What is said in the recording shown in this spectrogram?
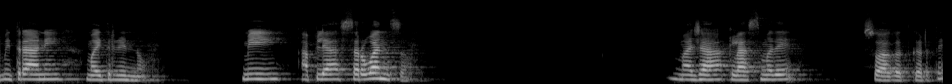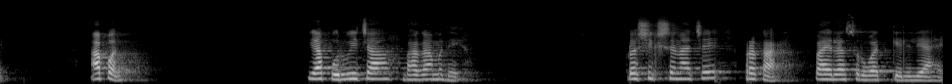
मित्र आणि मैत्रिणींनो मी आपल्या सर्वांचं माझ्या क्लासमध्ये स्वागत करते. आपण यापूर्वीच्या भागामध्ये प्रशिक्षणाचे प्रकार पाहायला सुरुवात केलेली आहे.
